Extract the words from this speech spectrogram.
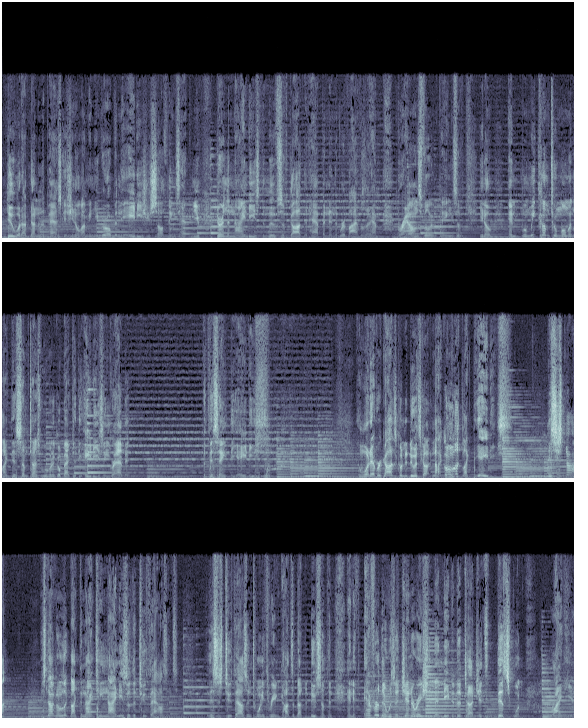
do what I've done in the past. Because, you know, I mean, you grow up in the 80s, you saw things happen. You During the 90s, the moves of God that happened and the revivals that happened, Brownsville and things of, you know. And when we come to a moment like this, sometimes we want to go back to the 80s and grab it. But this ain't the 80s. And whatever God's going to do, it's not going to look like the 80s. It's just not. It's not going to look like the 1990s or the 2000s. This is 2023 and God's about to do something. And if ever there was a generation that needed a touch, it's this one right here.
